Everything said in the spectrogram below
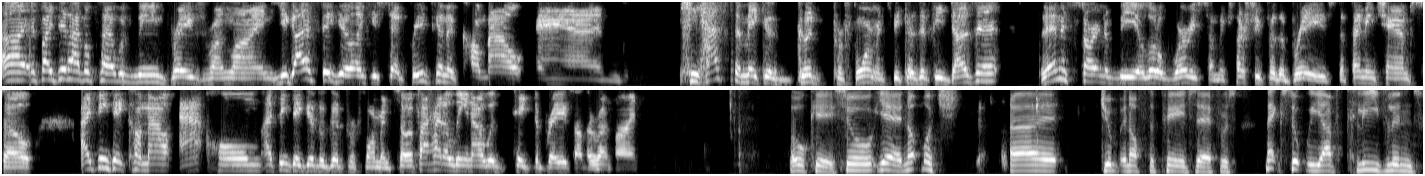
uh, if I did have a play, I would lean Braves run line. You got to figure, like you said, Fried's going to come out and he has to make a good performance because if he doesn't, then it's starting to be a little worrisome, especially for the Braves, defending champs. So I think they come out at home. I think they give a good performance. So if I had a lean, I would take the Braves on the run line. Okay, so yeah, not much uh, jumping off the page there for us. Next up, we have Cleveland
